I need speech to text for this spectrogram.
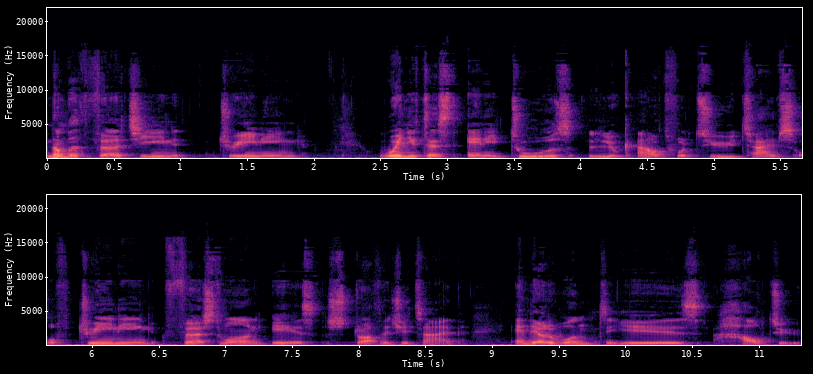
Number 13 Training. When you test any tools, look out for two types of training. First one is strategy type, and the other one is how to.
